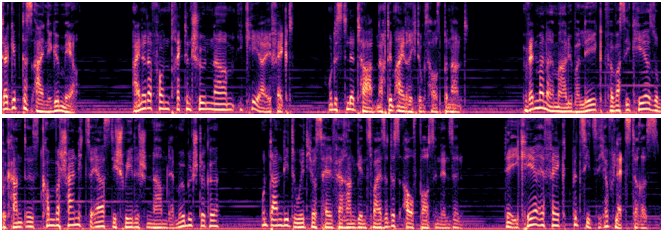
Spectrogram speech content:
Da gibt es einige mehr. Einer davon trägt den schönen Namen IKEA-Effekt und ist in der Tat nach dem Einrichtungshaus benannt. Wenn man einmal überlegt, für was IKEA so bekannt ist, kommen wahrscheinlich zuerst die schwedischen Namen der Möbelstücke und dann die Do-it-yourself-Herangehensweise des Aufbaus in den Sinn. Der IKEA-Effekt bezieht sich auf letzteres.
